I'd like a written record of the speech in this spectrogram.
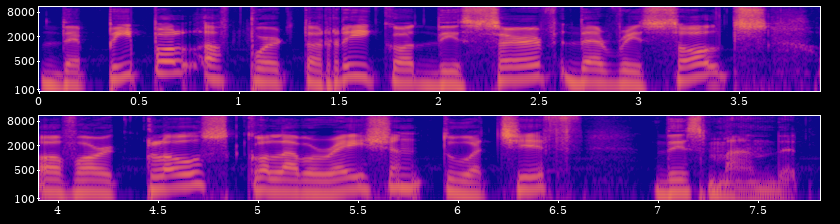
The people of Puerto Rico deserve the results of our close collaboration to achieve this mandate.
